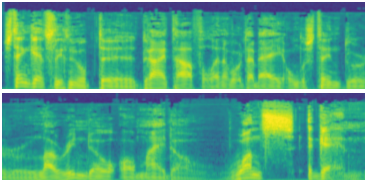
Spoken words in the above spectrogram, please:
Stan Getz ligt nu op de draaitafel. En dan wordt daarbij ondersteund door Laurindo Almeida. Once Again.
